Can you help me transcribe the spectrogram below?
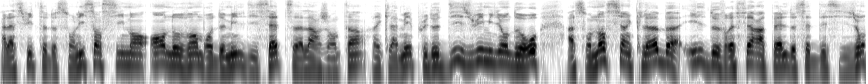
à la suite de son licenciement en novembre 2017. L'Argentin réclamait plus de 18 millions d'euros à son ancien club. Il devrait faire appel de cette décision.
